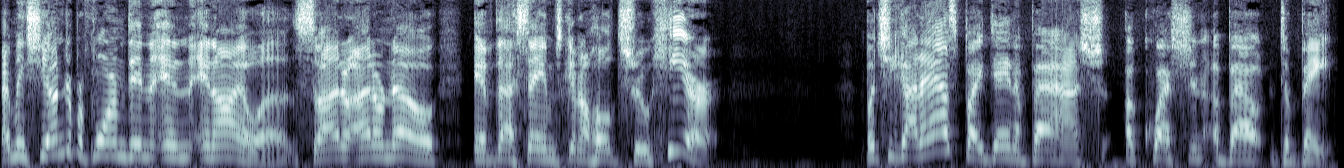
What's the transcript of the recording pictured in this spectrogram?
I mean, she underperformed in, in, in Iowa, so I don't I don't know if that same's going to hold true here. But she got asked by Dana Bash a question about debate.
